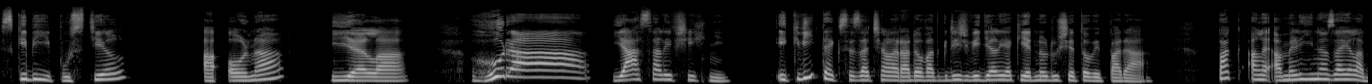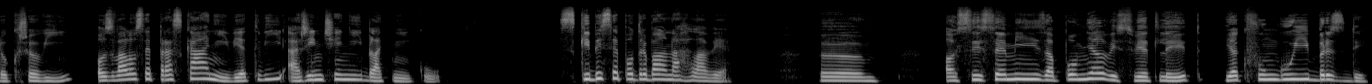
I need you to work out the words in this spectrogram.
Skiby ji pustil a ona jela. Hurá! Jásali všichni. I Kvítek se začal radovat, když viděl, jak jednoduše to vypadá. Pak ale Amelína zajela do křoví, ozvalo se praskání větví a řinčení blatníků. Skiby se podrbal na hlavě. Ehm, asi jsem jí zapomněl vysvětlit, jak fungují brzdy.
